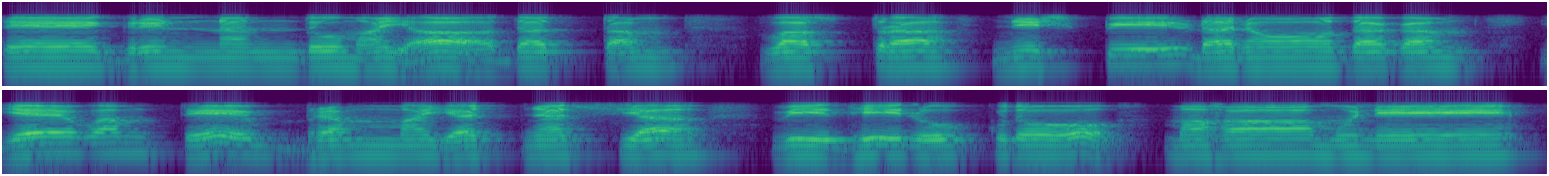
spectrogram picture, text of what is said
ते गृह्णन्तु मया दत्तं वस्त्रनिष्पीडनोदकम्। एवं ते ब्रह्मयज्ञस्य विधिरुक्तो महामुने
